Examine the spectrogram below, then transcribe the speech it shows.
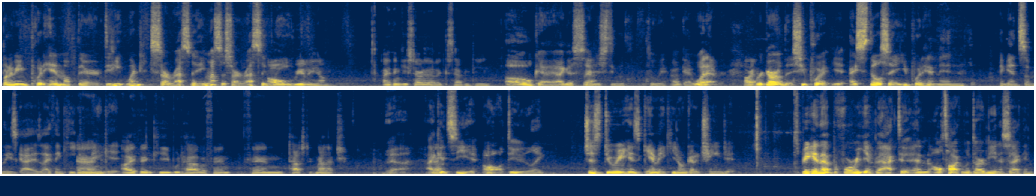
But I mean, put him up there. Did he? When did he start wrestling? He must have started wrestling. Oh really young. I think he started at like seventeen. Oh, okay. I guess I just didn't clue in. Okay, whatever. Oh, All right. Regardless, you put. I still say you put him in against some of these guys. I think he can and make it. I think he would have a fan fantastic match. yeah, I Yeah. could see. It. Oh, dude, like just doing his gimmick. You don't got to change it. Speaking of that, before we get back to, and I'll talk about Darby in a second.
